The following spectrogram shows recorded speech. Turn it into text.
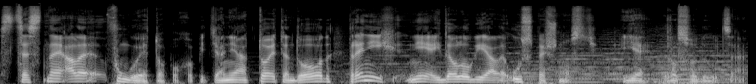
scestné, ale funguje to pochopiteľne a to je ten dôvod. Pre nich nie je ideológia, ale úspešnosť je rozhodujúca.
